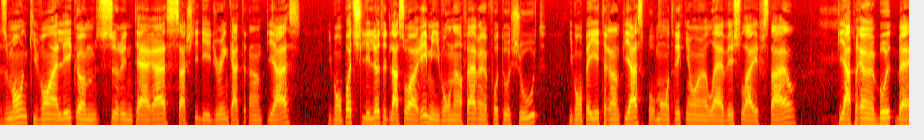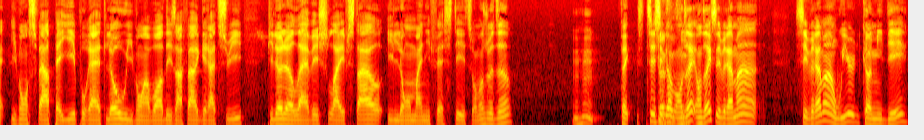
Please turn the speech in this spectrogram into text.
du monde qui vont aller comme sur une terrasse s'acheter des drinks à 30$. Ils vont pas chiller là toute la soirée, mais ils vont en faire un photoshoot. Ils vont payer 30$ pour montrer qu'ils ont un lavish lifestyle. Puis après un bout, ben, ils vont se faire payer pour être là ou ils vont avoir des affaires gratuites. Puis là, leur lavish lifestyle, ils l'ont manifesté. Tu vois moi je veux dire? Mhm. Fait que, tu sais, c'est comme, on dirait, on dirait que c'est vraiment, c'est vraiment weird comme idée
